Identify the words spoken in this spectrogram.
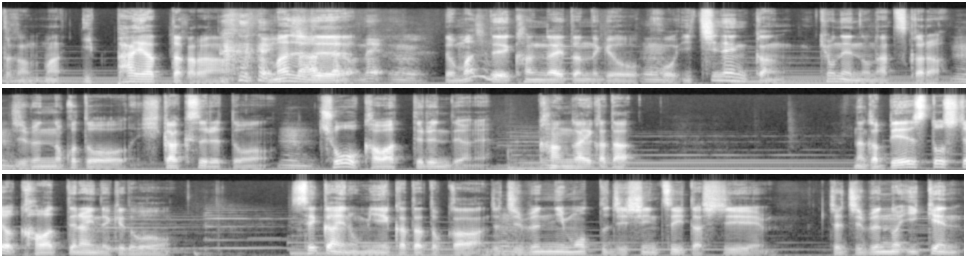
だからまあいっぱいあったから マジで、ね。うん、でもマジで考えたんだけど、うん。こう1年間去年の夏からうん。自分のことを比較すると、うん。超変わってるんだよね。考え方。なんかベースとしては変わってないんだけど世界の見え方とかじゃ自分にもっと自信ついたし、じゃあ自分の意見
